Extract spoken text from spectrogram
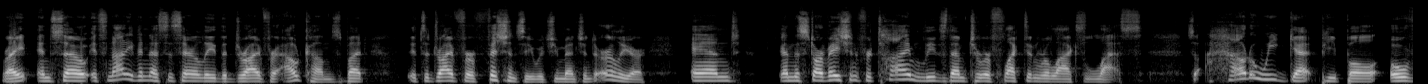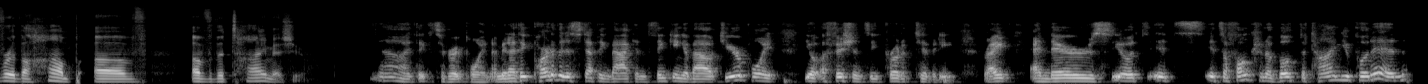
right? And so it's not even necessarily the drive for outcomes, but it's a drive for efficiency, which you mentioned earlier. And and the starvation for time leads them to reflect and relax less. So how do we get people over the hump of of the time issue? No, I think it's a great point. I mean, I think part of it is stepping back and thinking about, to your point, you know, efficiency, productivity, right? And there's, you know, it's it's it's a function of both the time you put in,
